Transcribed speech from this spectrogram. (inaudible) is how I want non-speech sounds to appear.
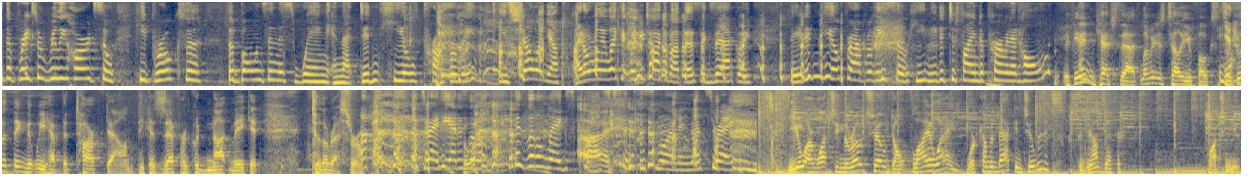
Exactly. The brakes were really hard, so he broke the the bones in this wing, and that didn't heal properly. (laughs) He's showing you. I don't really like it when you talk about this. Exactly. They didn't heal properly, so he needed to find a permanent home. If you didn't catch that, let me just tell you folks, it's Yeah. a good thing that we have the tarp down because Zephyr could not make it to the restroom. (laughs) That's right. He had his little his little legs (laughs) crossed since this morning. That's right. you are watching The Rhode Show. Don't fly away. We're coming back in two minutes. Good job, Zephyr. Watching you.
